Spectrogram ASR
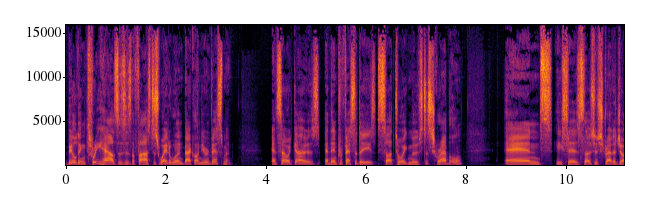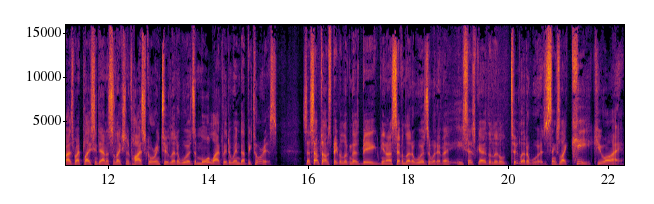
Building three houses is the fastest way to earn back on your investment. And so it goes. And then Professor du Sautoy moves to Scrabble and he says those who strategize by placing down a selection of high scoring two letter words are more likely to end up victorious. So sometimes people look at those big, you know, seven letter words or whatever. He says go the little two letter words, things like key, QI,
